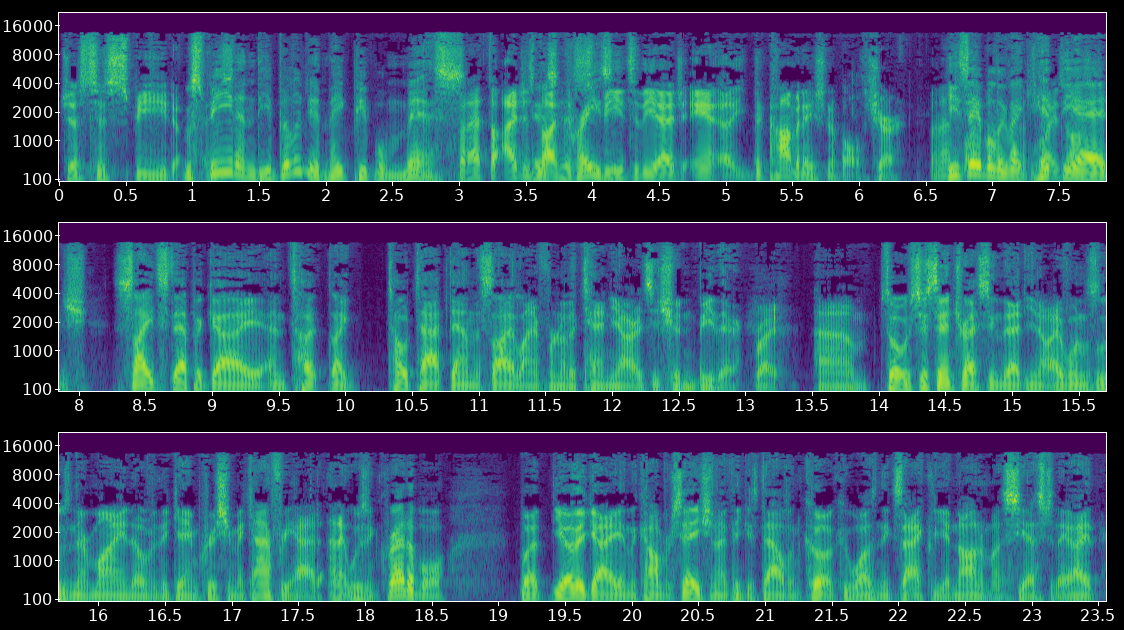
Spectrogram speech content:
just his speed. Well, speed and the ability to make people miss. But I thought I just thought his crazy. speed to the edge and uh, the combination of both. Sure, But he's why- able to like hit the awesome. edge, sidestep a guy, and t- like toe tap down the sideline for another ten yards. He shouldn't be there. Right. Um, so it was just interesting that you know everyone was losing their mind over the game Christian McCaffrey had, and it was incredible. But the other guy in the conversation, I think, is Dalvin Cook, who wasn't exactly anonymous yesterday either.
